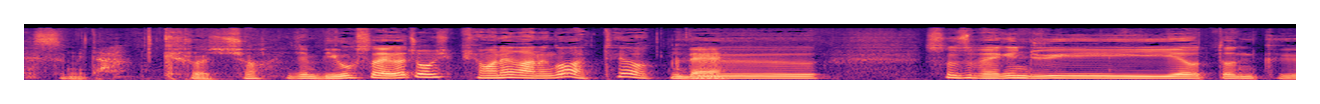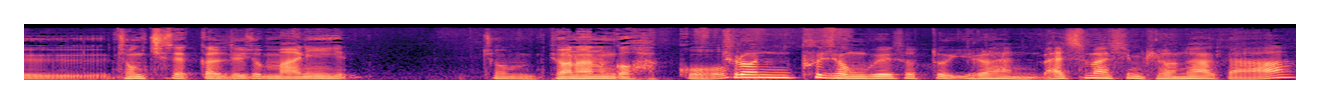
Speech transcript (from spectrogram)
했습니다. 그렇죠. 이제 미국 사회가 조금씩 변해가는 것 같아요. 네. 그 순수 백인주의의 어떤 그 정치 색깔들이 좀 많이 좀 변하는 것 같고. 트럼프 정부에서 또 이러한 말씀하신 변화가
